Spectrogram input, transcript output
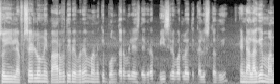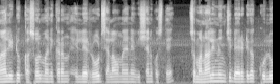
సో ఈ లెఫ్ట్ సైడ్లో ఉన్న ఈ పార్వతి రివరే మనకి బొంతర్ విలేజ్ దగ్గర పీస్ రివర్లో అయితే కలుస్తుంది. అండ్ అలాగే మనాలి టు కసోల్ మణికరణ్ వెళ్ళే రోడ్స్ ఎలా ఉన్నాయనే విషయానికి వస్తే సో మనాలి నుంచి డైరెక్ట్గా కులు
